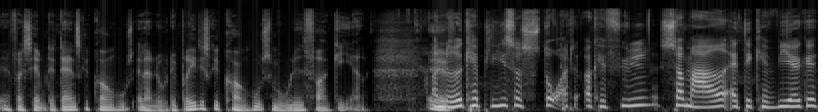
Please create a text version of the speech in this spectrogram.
øh, for eksempel det danske kongehus, eller nu det britiske kongehus mulighed for ageren. Og Øh, noget kan blive så stort og kan fylde så meget, at det kan virke,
